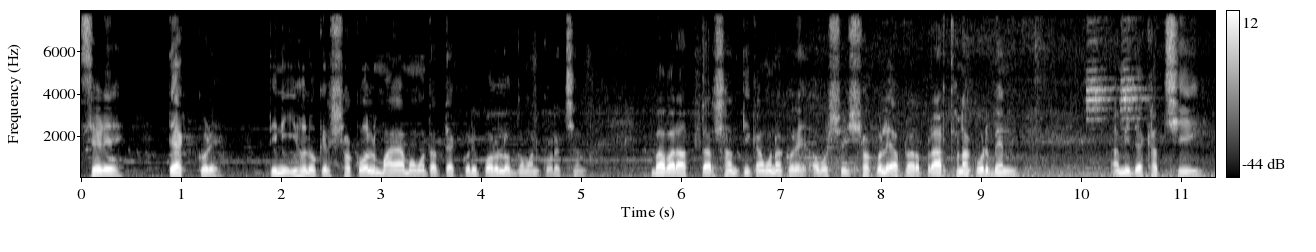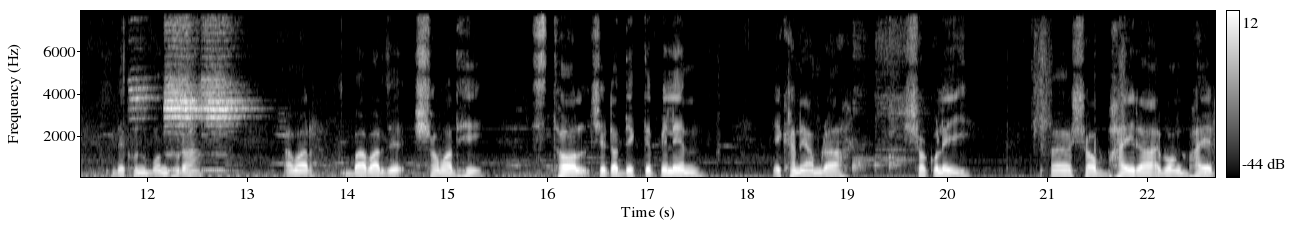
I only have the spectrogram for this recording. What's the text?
ছেড়ে ত্যাগ করে তিনি ইহলোকের সকল মায়া মমতা ত্যাগ করে পরলোক গমন করেছেন। বাবার আত্মার শান্তি কামনা করে অবশ্যই সকলে আপনারা প্রার্থনা করবেন। আমি দেখাচ্ছি, দেখুন বন্ধুরা, আমার বাবার যে সমাধি স্থল সেটা দেখতে পেলেন। এখানে আমরা সকলেই সব ভাইরা এবং ভাইয়ের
